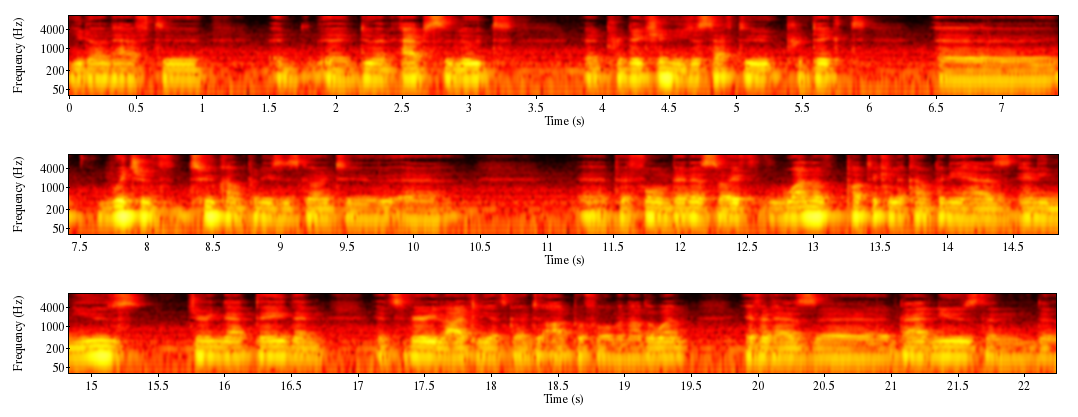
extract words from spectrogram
you don't have to do an absolute prediction. You just have to predict which of two companies is going to uh, perform better. So if one of particular company has any news during that day, then it's very likely it's going to outperform another one. If it has uh, bad news, then the,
